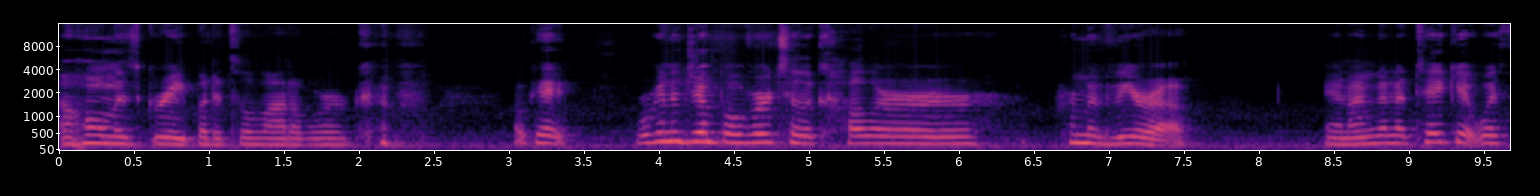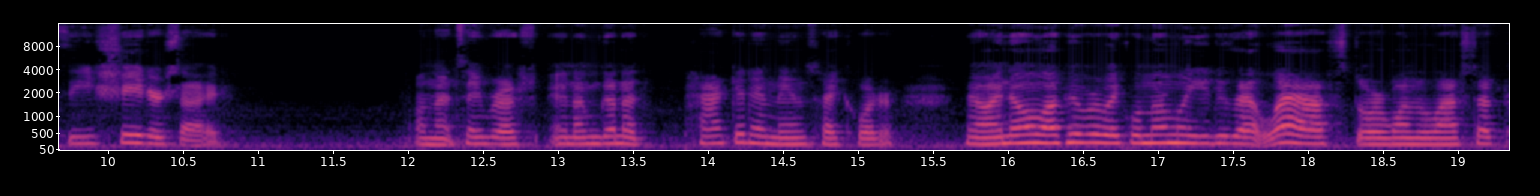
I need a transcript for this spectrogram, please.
A home is great, but it's a lot of work. okay, we're gonna jump over to the color Primavera and I'm going to take it with the shader side on that same brush and I'm going to pack it in the inside quarter. Now I know a lot of people are like, well normally you do that last or one of the last steps.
